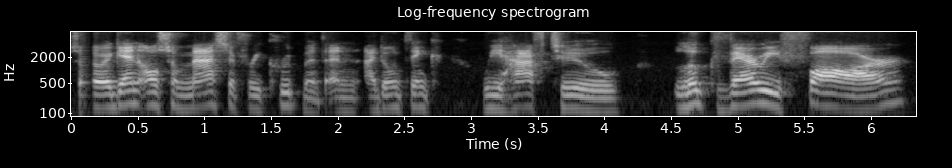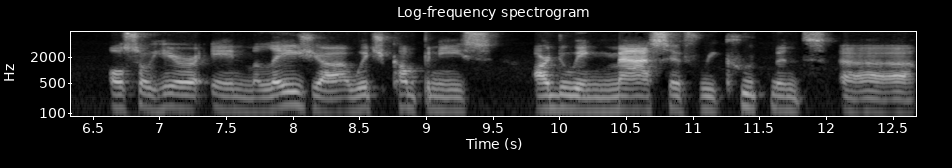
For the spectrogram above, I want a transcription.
So again, also massive recruitment, and I don't think we have to look very far. Also here in Malaysia, which companies are doing massive recruitment uh,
